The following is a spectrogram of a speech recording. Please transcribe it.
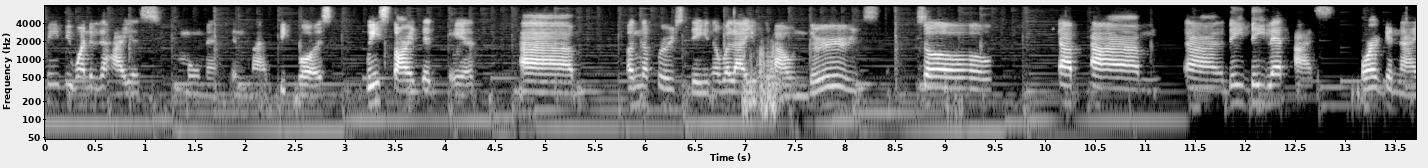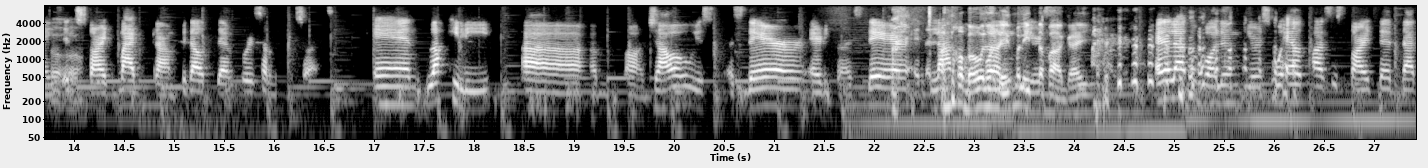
maybe one of the highest moment in math because we started it um, on the first day na wala yung founders. So, uh, um, uh, they they let us organize and start Mad Camp without them for some reasons. And luckily, um, uh, Jao is, is there, Erica is there, and a lot Ano ka ba? of Wala yung maliit na volunteers bagay. and a lot of volunteers who helped us started that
